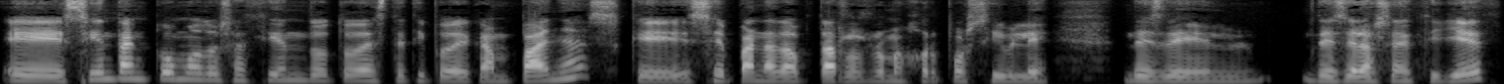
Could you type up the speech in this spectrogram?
eh, sientan cómodos haciendo todo este tipo de campañas, que sepan adaptarlos lo mejor posible desde, el- desde la sencillez,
